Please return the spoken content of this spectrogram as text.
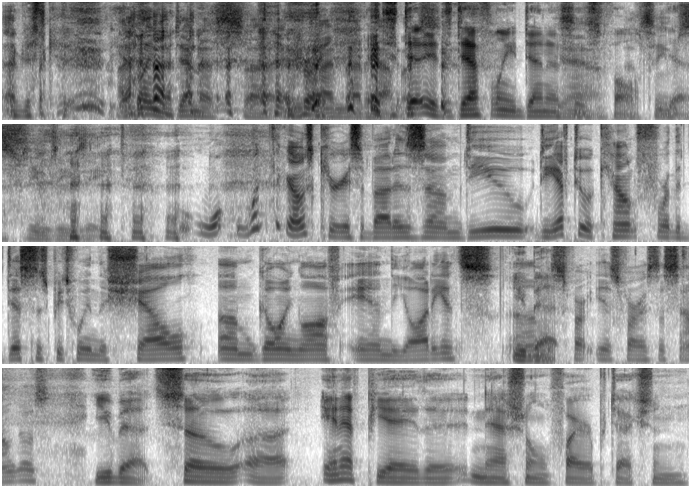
I'm just kidding. I blame Dennis uh, anytime that it's happens. De- it's definitely Dennis's yeah, fault. seems yes. seems easy. one thing I was curious about is um, do you do you have to account for the distance between the shell um, going off and the audience? you bet. As far, as far as the sound goes. You bet. So uh, NFPA, the National Fire Protection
